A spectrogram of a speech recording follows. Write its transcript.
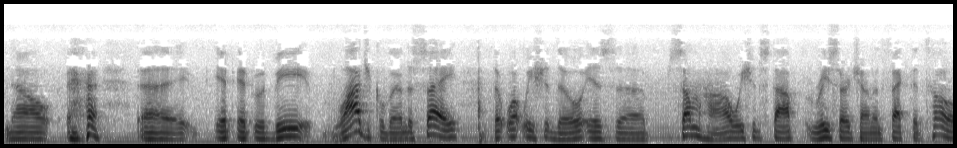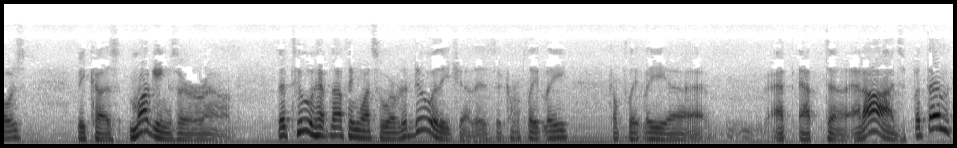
now, uh, it, it would be logical then to say that what we should do is uh, somehow we should stop research on infected toes because muggings are around. The two have nothing whatsoever to do with each other. It's a completely, completely uh, at at uh, at odds. But then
